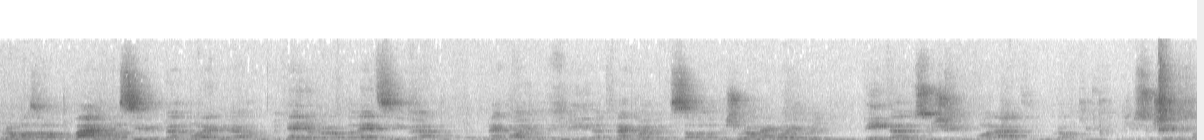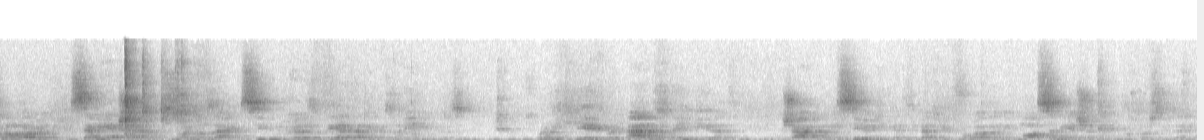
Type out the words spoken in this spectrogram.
Uram, az a vágy van a szívünkben ma reggel, hogy egy akarattal, egy szívvel meghalljuk a Te meghalljuk a szavadat, és Uram, meghalljuk, hogy végtelenül szükségünk van rád, Uram. És szükségünk van arra, hogy személyesen szólj hozzánk a szívünkhöz, az értelmünkhöz, a lényünkhöz. Uram, így kérjük, hogy áldj a Te és áldj a mi szívünket, hogy be tudjuk fogadni, ma személyesen nekünk akarsz üzenni.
